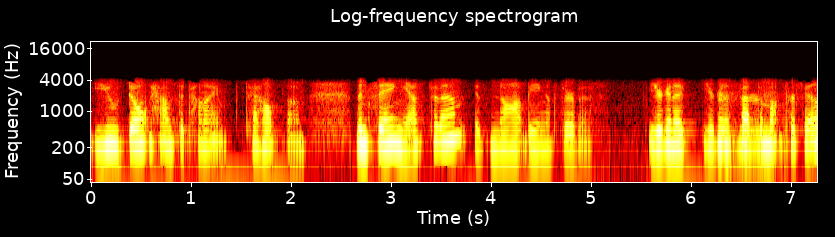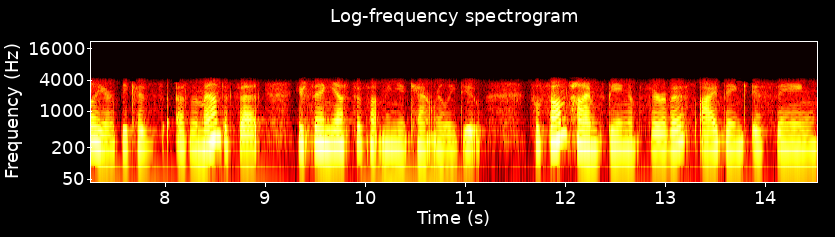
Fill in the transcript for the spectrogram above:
you don't have the time to help them, then saying yes to them is not being of service. You're gonna you're gonna set them mm-hmm. up for failure because, as Amanda said, you're saying yes to something you can't really do. So sometimes being of service, I think, is saying,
